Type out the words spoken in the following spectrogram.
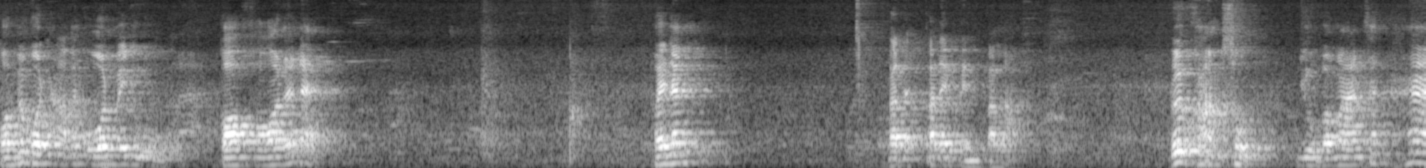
ผมเป็นคนเอามันโอนไปอยู่กอคอนั่นน่ะเพราะนั้นก็ได้ก็ได้เป็นประหลัดด้วยความสุขอยู่ประมาณสักห้า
